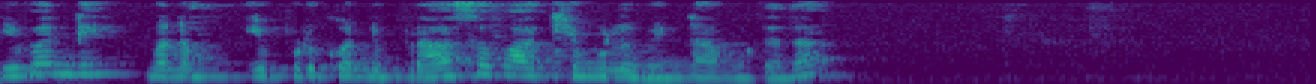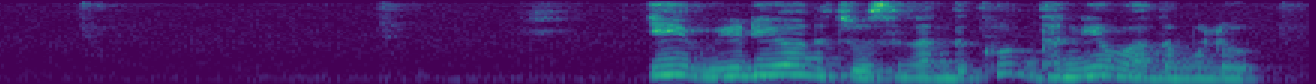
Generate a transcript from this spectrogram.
ఇవండి మనం ఇప్పుడు కొన్ని ప్రాసవాక్యములు విన్నాము కదా. ఈ వీడియోను చూసినందుకు ధన్యవాదములు.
